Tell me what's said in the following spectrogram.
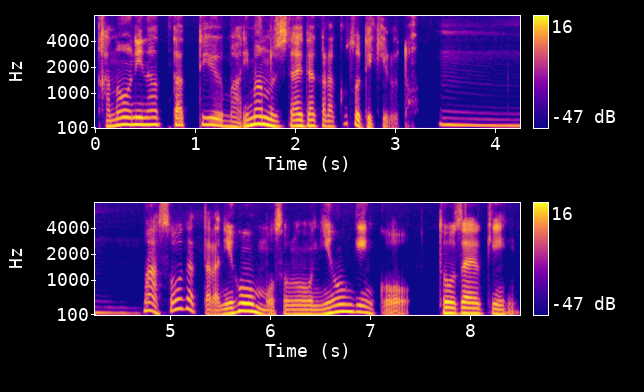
可能になったっていう、まあ、今の時代だからこそできると。うーんまあそうだったら日本もその日本銀行当座預金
